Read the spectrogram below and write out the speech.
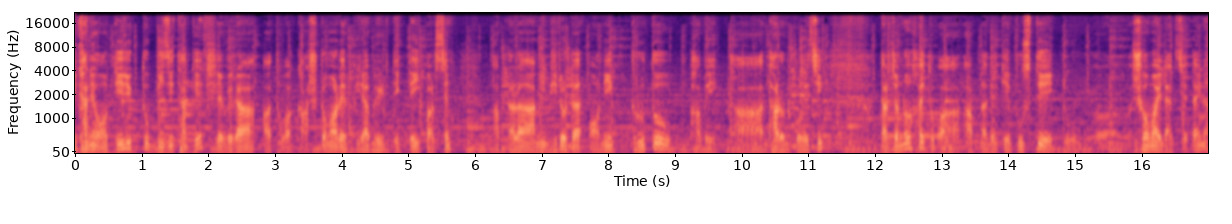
এখানে অতিরিক্ত বিজি থাকে সেবেরা অথবা কাস্টমারের ভিড়াভিড় দেখতেই পারছেন। আপনারা, আমি ভিডিওটা অনেক দ্রুতভাবে ধারণ করেছি। তার জন্য হয়তো আপনাদেরকে বুঝতে একটু সময় লাগছে, তাই না?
